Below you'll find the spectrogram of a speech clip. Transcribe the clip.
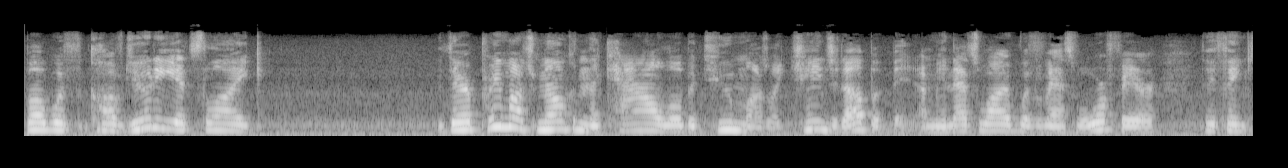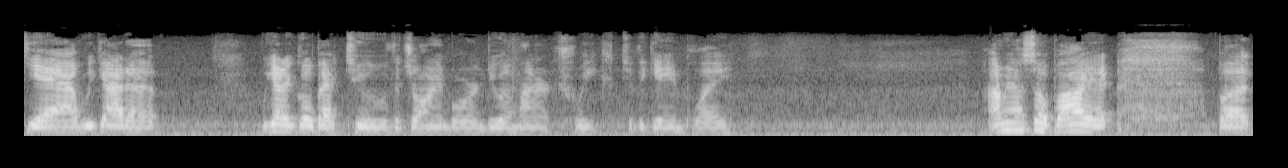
But with Call of Duty it's like they're pretty much milking the cow a little bit too much. Like change it up a bit. I mean, that's why with Advanced Warfare, they think, yeah, we gotta, we gotta go back to the drawing board and do a minor tweak to the gameplay. I mean, I still buy it, but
